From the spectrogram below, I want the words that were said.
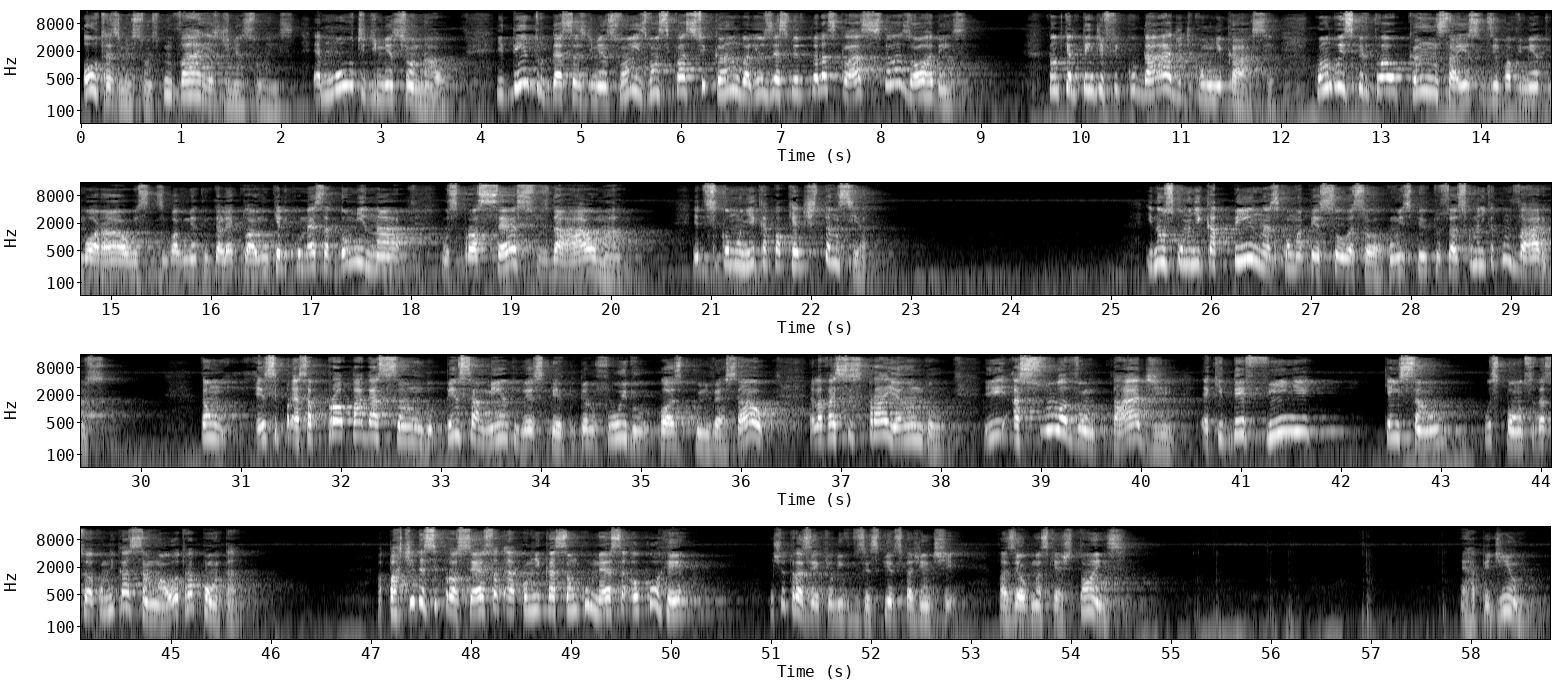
outras dimensões, com várias dimensões. É multidimensional. E dentro dessas dimensões vão se classificando ali os espíritos pelas classes, pelas ordens. Tanto que ele tem dificuldade de comunicar-se. Quando o espírito alcança esse desenvolvimento moral, esse desenvolvimento intelectual, em que ele começa a dominar os processos da alma, ele se comunica a qualquer distância. E não se comunica apenas com uma pessoa só, com um espírito só, se comunica com vários. Então, esse, essa propagação do pensamento do Espírito pelo fluido cósmico universal, ela vai se espraiando. E a sua vontade é que define quem são os pontos da sua comunicação, a outra ponta. A partir desse processo, a comunicação começa a ocorrer. Deixa eu trazer aqui o livro dos Espíritos para a gente fazer algumas questões. É rapidinho?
